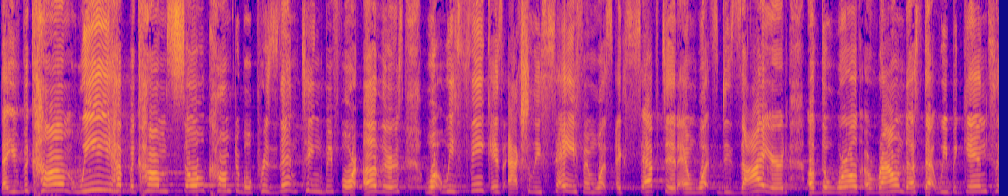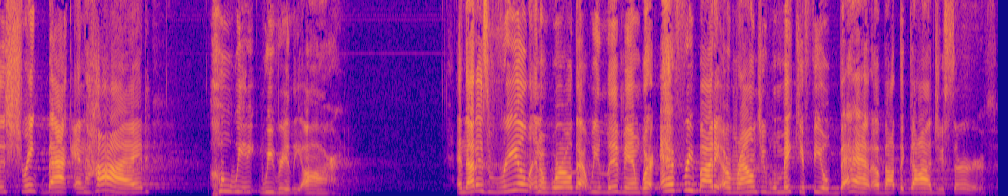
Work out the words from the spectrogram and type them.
That you've become, we have become so comfortable presenting before others what we think is actually safe and what's accepted and what's desired of the world around us that we begin to shrink back and hide who we, we really are. And that is real in a world that we live in where everybody around you will make you feel bad about the God you serve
